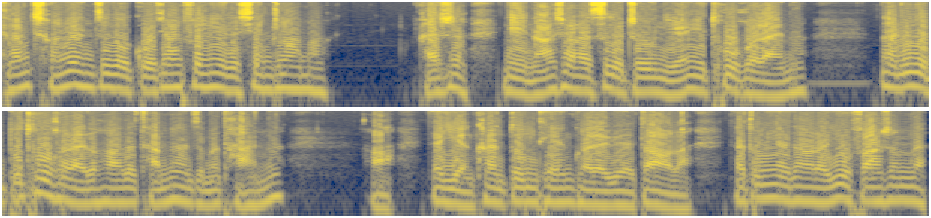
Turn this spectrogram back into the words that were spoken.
谈承认这个国家分裂的现状吗？还是你拿下了四个州，你愿意吐回来呢？那如果不吐回来的话，这谈判怎么谈呢？啊，那眼看冬天快要越到了，那冬天到了又发生了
